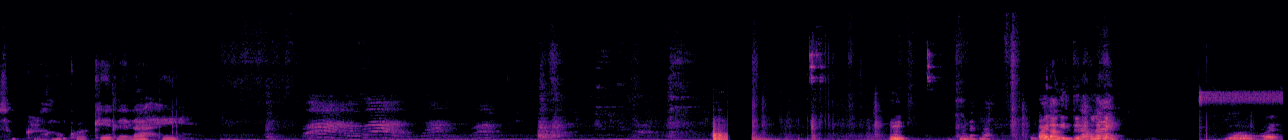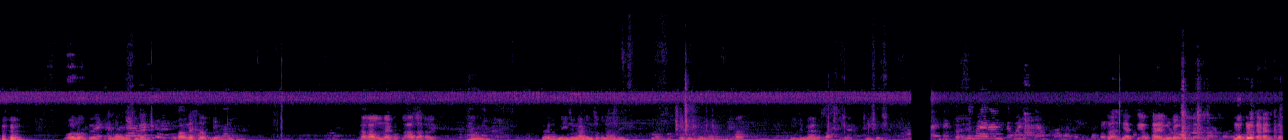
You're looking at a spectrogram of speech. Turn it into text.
सगळं मोकळं केलेलं आहे. पाहिला किती? आपलं काय कोण होतं काँग्रेस होतं त्याला नाही कुठला आजार काय उडवलं मोकळं करायचं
